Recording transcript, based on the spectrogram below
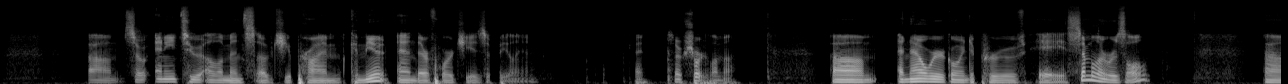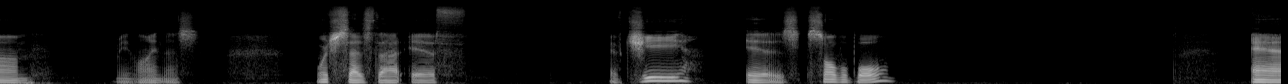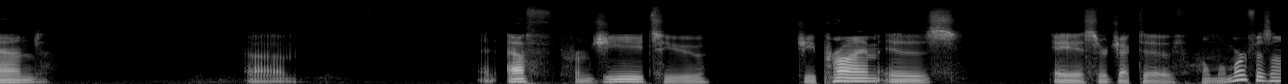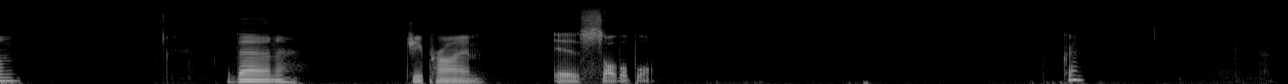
Um, so any two elements of G prime commute, and therefore G is abelian. Okay, so short lemma. Um, and now we're going to prove a similar result. Um, let me line this, which says that if if G is solvable and um, and f from G to G prime is a surjective homomorphism, then G prime is solvable. Okay.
